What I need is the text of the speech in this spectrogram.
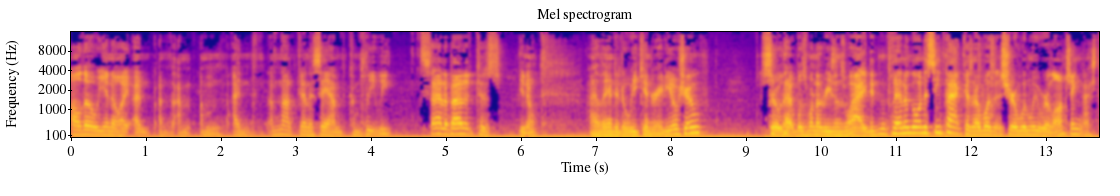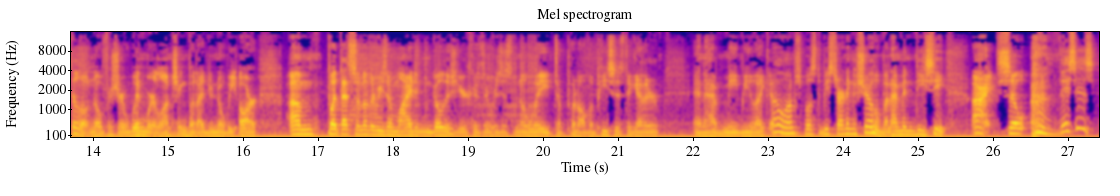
although you know I, I'm I'm I'm I'm I'm not gonna say I'm completely sad about it because you know I landed a weekend radio show, so that was one of the reasons why I didn't plan on going to CPAC because I wasn't sure when we were launching. I still don't know for sure when we're launching, but I do know we are. Um, but that's another reason why I didn't go this year because there was just no way to put all the pieces together and have me be like, oh, I'm supposed to be starting a show, but I'm in DC. All right, so this is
